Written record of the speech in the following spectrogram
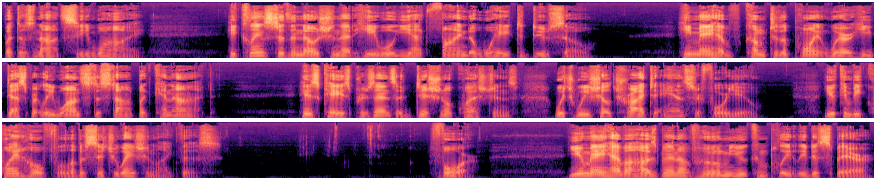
but does not see why. He clings to the notion that he will yet find a way to do so. He may have come to the point where he desperately wants to stop but cannot. His case presents additional questions which we shall try to answer for you. You can be quite hopeful of a situation like this. 4. You may have a husband of whom you completely despair.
